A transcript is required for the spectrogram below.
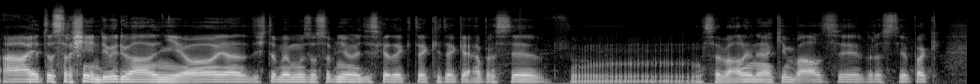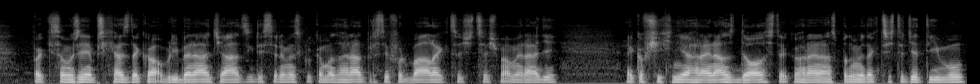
A je to strašně individuální, jo. Já, když to vemu z osobního hlediska, tak, tak, tak já prostě mm, se válím na nějakým válci, prostě pak, pak samozřejmě přichází taková oblíbená část, kdy se jdeme s klukama zahrát prostě fotbálek, což, což máme rádi jako všichni a hraje nás dost, jako hraje nás potom je tak tři čtvrtě týmu,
